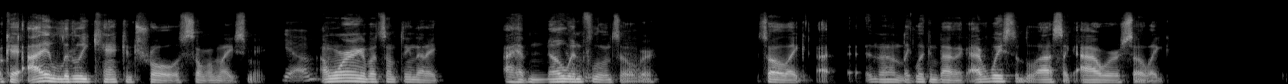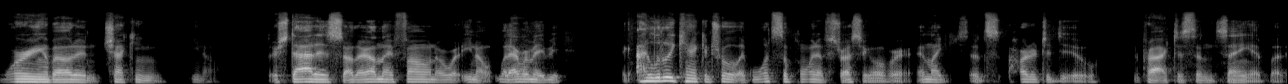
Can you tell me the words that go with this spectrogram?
okay, I literally can't control if someone likes me. yeah I'm worrying about something that I I have no influence over. So like I, and then like looking back, like I've wasted the last like hour or so like worrying about it and checking, you know, their status, are they on their phone or what, you know, whatever it may be. Like I literally can't control it. like what's the point of stressing over it? And like said, it's harder to do in practice than saying it, but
